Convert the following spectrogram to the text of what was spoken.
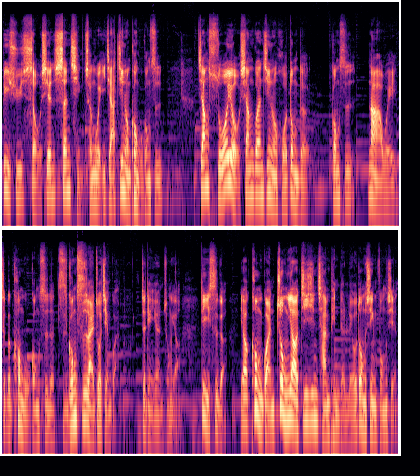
必须首先申请成为一家金融控股公司，将所有相关金融活动的公司纳为这个控股公司的子公司来做监管，这点也很重要。第四个，要控管重要基金产品的流动性风险，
